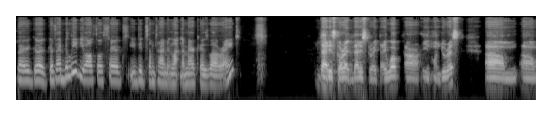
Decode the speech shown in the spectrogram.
Very good. Because I believe you also served, you did some time in Latin America as well, right? That is correct. That is correct. I worked uh, in Honduras um, uh,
